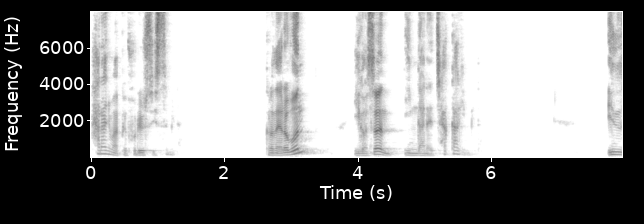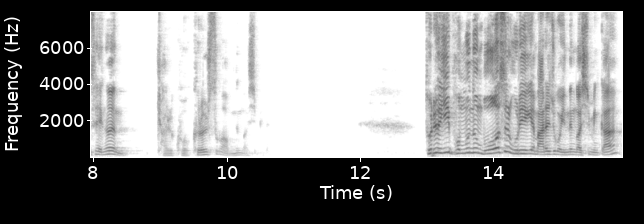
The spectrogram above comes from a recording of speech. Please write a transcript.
하나님 앞에 부릴 수 있습니다. 그러나 여러분, 이것은 인간의 착각입니다. 인생은 결코 그럴 수가 없는 것입니다. 도리어 이 본문은 무엇을 우리에게 말해주고 있는 것입니까?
